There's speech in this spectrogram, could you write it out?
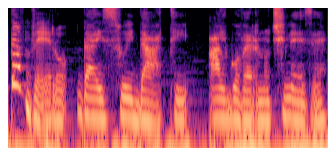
davvero dà i suoi dati al governo cinese?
